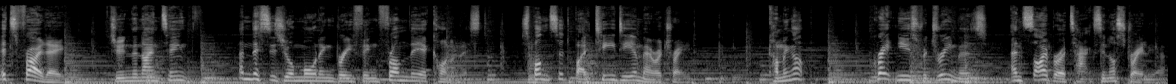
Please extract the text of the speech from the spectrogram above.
It's Friday, June the 19th, and this is your morning briefing from The Economist, sponsored by TD Ameritrade. Coming up, great news for dreamers and cyber attacks in Australia.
